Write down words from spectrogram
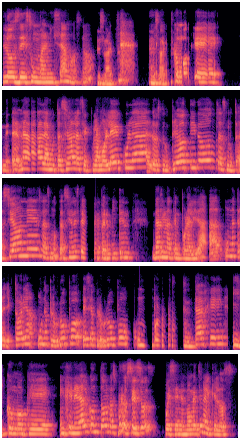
los deshumanizamos, ¿no? Exacto, exacto. Como que eh, la mutación, la, la, molécula, los nucleótidos, las mutaciones, las mutaciones te permiten darle una temporalidad, una trayectoria, un haplogrupo, ese haplogrupo, un porcentaje y como que en general con todos los procesos, pues en el momento en el que los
